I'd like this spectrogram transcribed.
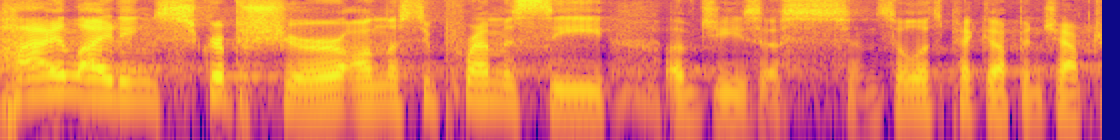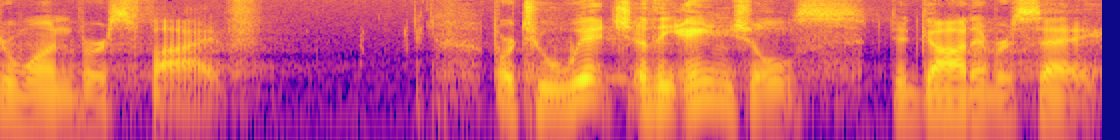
highlighting scripture on the supremacy of Jesus. And so let's pick up in chapter 1, verse 5. For to which of the angels did God ever say,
